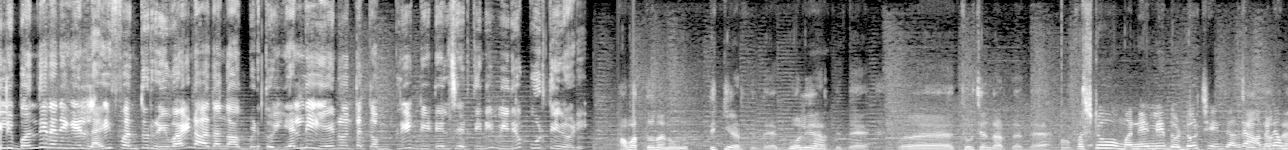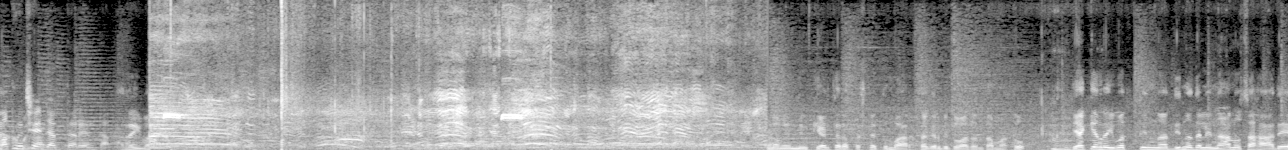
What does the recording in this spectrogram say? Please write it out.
ಇಲ್ಲಿ ಬಂದು ನನಗೆ ಲೈಫ್ ಅಂತೂ ರಿವೈಂಡ್ ಆದಂಗ ಆಗ್ಬಿಡ್ತು. ಎಲ್ಲಿ ಏನು ಅಂತ ಕಂಪ್ಲೀಟ್ ಡೀಟೇಲ್ಸ್ ಇರ್ತೀನಿ ವಿಡಿಯೋ ಪೂರ್ತಿ ನೋಡಿ. ಅವತ್ತು ನಾನು ತಿಕ್ಕಿ ಆಡ್ತಿದ್ದೆ ಗೋಲಿ ಆಡ್ತಿದ್ದೆ ಚೂರ್ ಚೆಂಡ ಆಡ್ತಾ ಇದ್ದೆ. ಫಸ್ಟ್ ಮನೆಯಲ್ಲಿ ದೊಡ್ಡೋರ್ ಚೇಂಜ್ ಆದ್ರೆ ಆಮೇಲೆ ಮಕ್ಕಳು ಚೇಂಜ್ ಆಗ್ತಾರೆ ಅಂತ. ಅಂದ್ರೆ ಇವತ್ತು ಮೇಡಮ್ ನೀವು ಕೇಳ್ತಾ ಇರೋ ಪ್ರಶ್ನೆ ತುಂಬಾ ಅರ್ಥಗರ್ಭಿತವಾದಂಥ ಮಾತು. ಯಾಕೆಂದ್ರೆ ಇವತ್ತಿನ ದಿನದಲ್ಲಿ ನಾನು ಸಹ ಅದೇ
